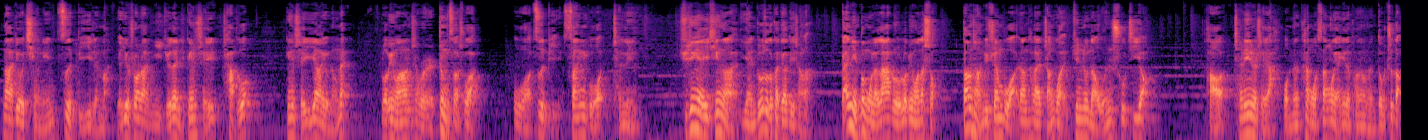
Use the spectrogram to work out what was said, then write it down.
那就请您自比一人嘛。也就是说呢，你觉得你跟谁差不多，跟谁一样有能耐？”骆宾王这会儿正色说：“啊，我自比三国陈琳。”徐敬业一听啊，眼珠子都快掉地上了，赶紧蹦过来拉住了骆宾王的手。当场就宣布啊，让他来掌管军中的文书机要。好，陈琳是谁啊？我们看过《三国演义》的朋友们都知道，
